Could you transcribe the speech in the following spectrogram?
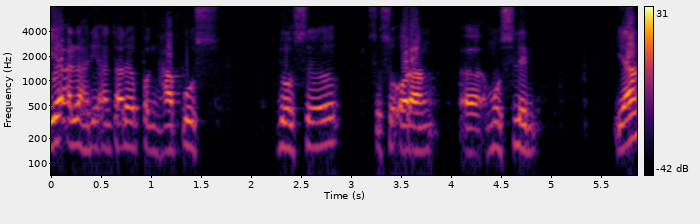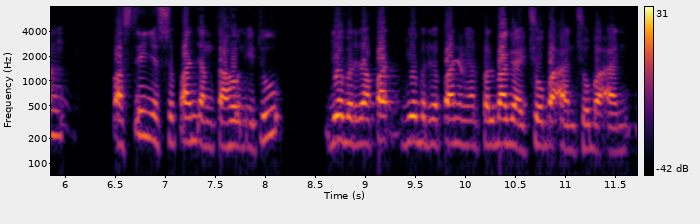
dia adalah di antara penghapus dosa seseorang uh, muslim yang pastinya sepanjang tahun itu dia berdapat dia berdepan dengan pelbagai cobaan-cobaan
